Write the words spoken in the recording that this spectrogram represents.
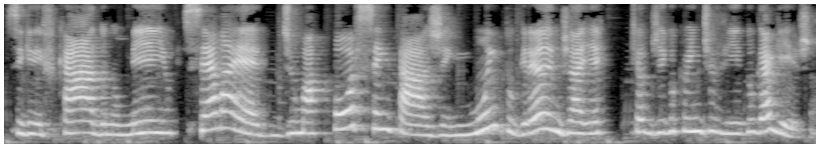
significado no meio. Se ela é de uma porcentagem muito grande, aí é que eu digo que o indivíduo gagueja.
